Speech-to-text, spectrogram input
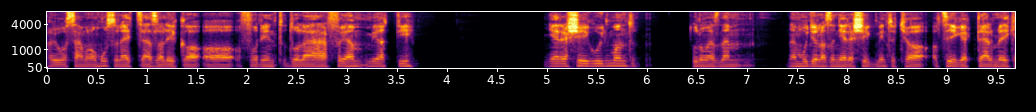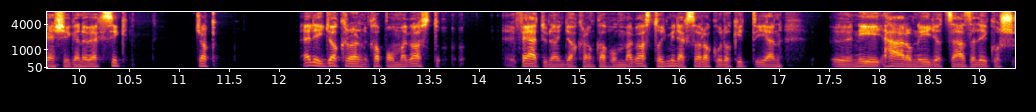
ha jól számolom, 21 a, a forint dollár folyam miatti nyereség, úgymond. Tudom, ez nem, nem ugyanaz a nyereség, mint hogyha a cégek termelékenysége növekszik, csak elég gyakran kapom meg azt, feltűnően gyakran kapom meg azt, hogy minek szarakodok itt ilyen 3-4-5 százalékos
